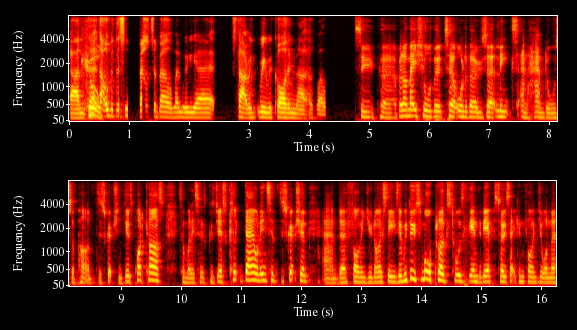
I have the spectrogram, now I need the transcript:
And uh, cool. uh, that will be the bell to bell when we uh, start re-recording that as well. Super. But I'll make sure that uh, all of those uh, links and handles are part of the description to this podcast. So my listeners could just click down into the description and uh, find you nice and easy. We do some more plugs towards the end of the episode so they can find you on uh,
